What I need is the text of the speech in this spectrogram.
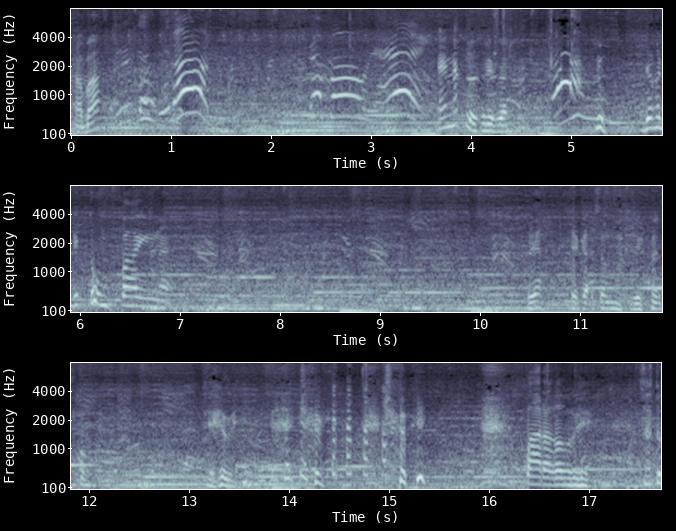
Apa? Enak loh seriusan. Loh, jangan ditumpahin nak. Ya, jaga semua dia. Dewi. Dewi. Dewi. Parah kamu nih. Satu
